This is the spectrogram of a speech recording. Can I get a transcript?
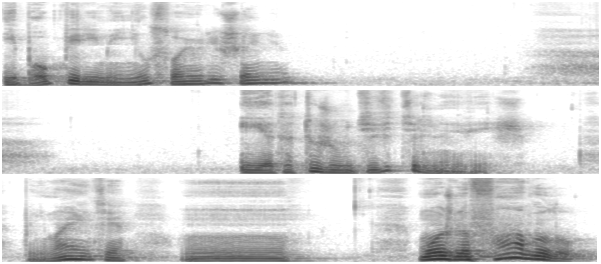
и Бог переменил свое решение. И это тоже удивительная вещь. Понимаете, можно фабулу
